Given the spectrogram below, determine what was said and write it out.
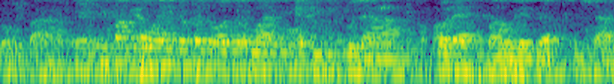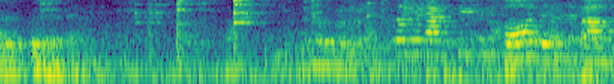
Go pa. Eh, si Pam po ay napanood na po natin sa pelikula Quaresma with uh, Sharon Cuneta. So, good afternoon po. This is Pam.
